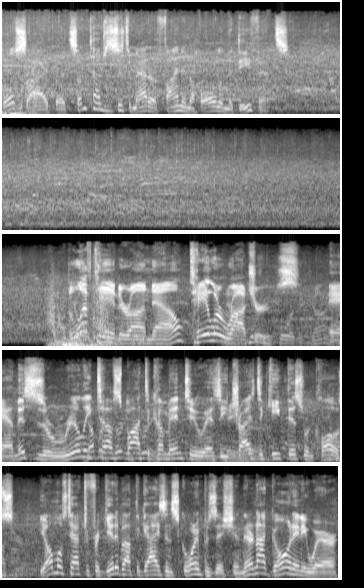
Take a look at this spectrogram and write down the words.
pull side, but sometimes it's just a matter of finding a hole in the defense. The left-hander on now, Taylor Rogers. And this is a really tough spot to come into as he tries to keep this one close. You almost have to forget about the guys in scoring position. They're not going anywhere.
